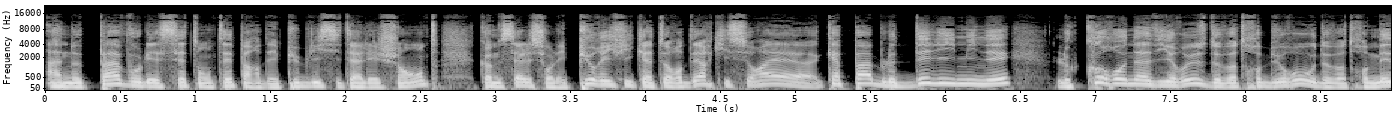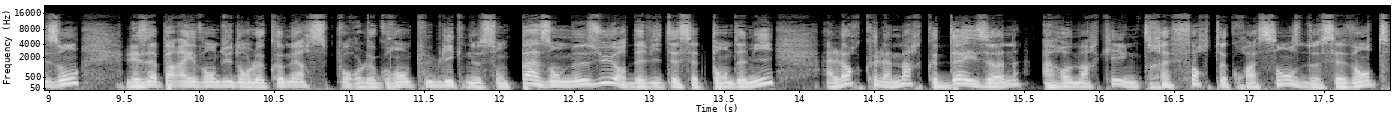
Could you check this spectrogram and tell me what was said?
à ne pas vous laisser tenter par des publicités alléchantes, comme celle sur les purificateurs d'air qui seraient euh, capables d'éliminer le coronavirus de votre bureau ou de votre maison. Les appareils vendus dans le commerce pour le grand public ne sont pas en mesure d'éviter cette pandémie, alors que la marque Dyson a remarqué une très forte croissance de ses ventes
